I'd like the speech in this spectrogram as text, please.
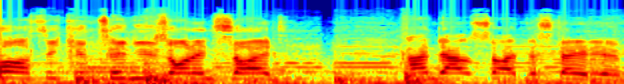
Party continues on inside and outside the stadium.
